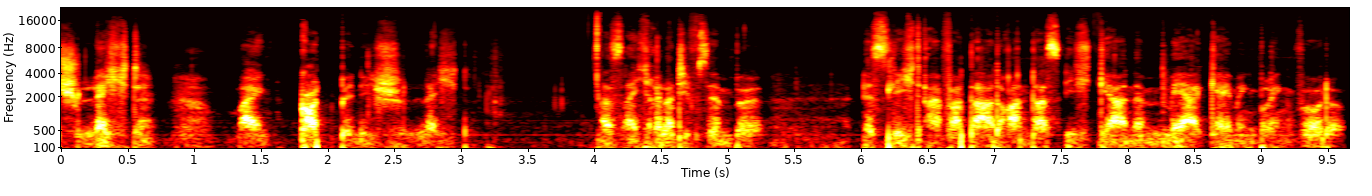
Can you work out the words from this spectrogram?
schlecht. Mein Gott, bin ich schlecht. Das ist eigentlich relativ simpel. Es liegt einfach daran, dass ich gerne mehr Gaming bringen würde.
